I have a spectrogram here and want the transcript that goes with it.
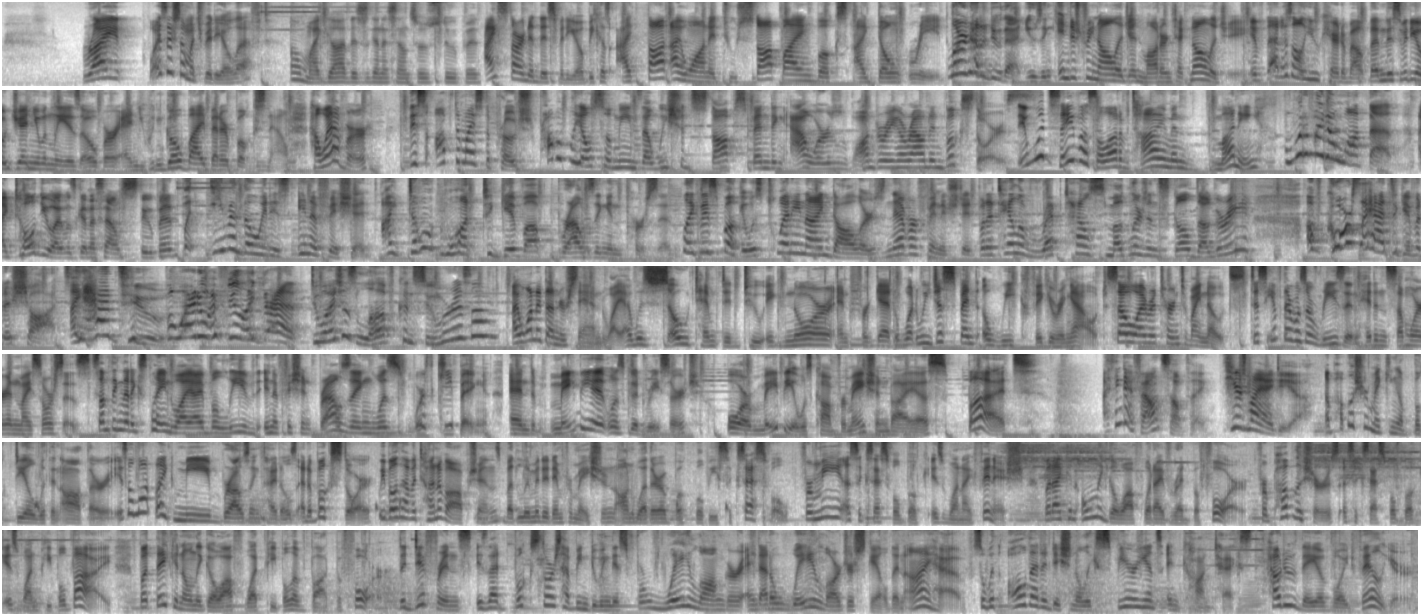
Right? Why is there so much video left? Oh my god, this is gonna sound so stupid. I started this video because I thought I wanted to stop buying books I don't read. Learn how to do that using industry knowledge and modern technology. If that is all you cared about, then this video genuinely is over and you can go buy better books now. However, this optimized approach probably also means that we should stop spending hours wandering around in bookstores. It would save us a lot of time and money. But what if I don't want that? I told you I was gonna sound stupid. But even though it is inefficient, I don't want to give up browsing in person. Like this book, it was $29, never finished it, but A Tale of Reptile Smugglers and Skullduggery? Of course I had to give it a shot. I had to. But why do I feel like that? Do I just love consumerism? I wanted to understand why I was so tempted to ignore and forget what we just spent a week figuring out. So I returned to my notes to see if there was a reason hidden somewhere in my sources. Something that explained why I believed inefficient browsing was worth keeping. And maybe it was good research, or maybe it was confirmation bias, but think I found something. Here's my idea. A publisher making a book deal with an author is a lot like me browsing titles at a bookstore. We both have a ton of options, but limited information on whether a book will be successful. For me, a successful book is one I finish, but I can only go off what I've read before. For publishers, a successful book is one people buy, but they can only go off what people have bought before. The difference is that bookstores have been doing this for way longer and at a way larger scale than I have. So with all that additional experience and context, how do they avoid failure?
